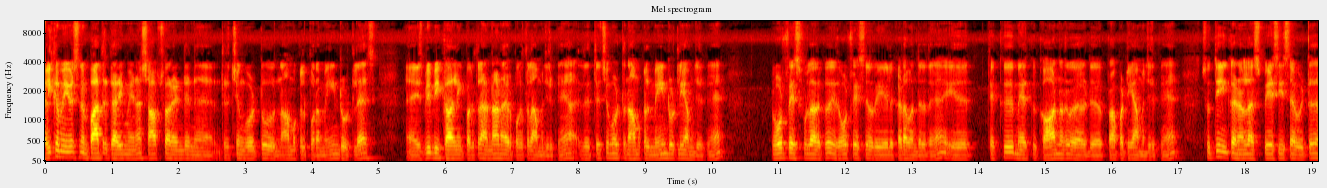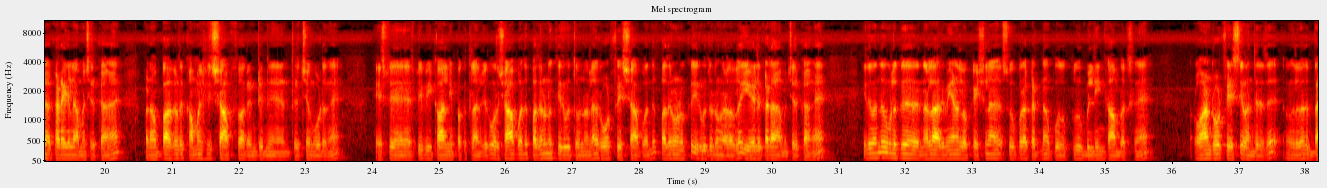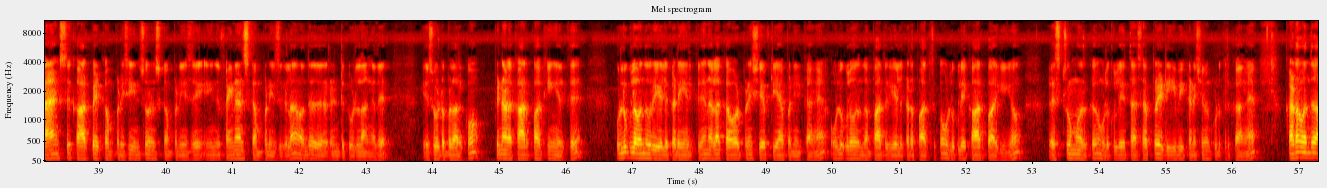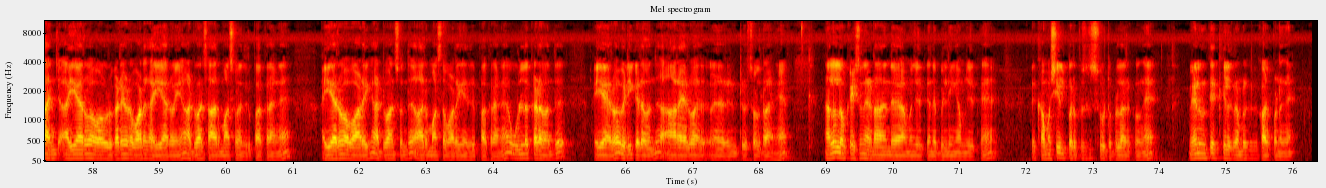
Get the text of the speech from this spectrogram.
Welcome use நம்ம பார்த்துருக்க அருமையான ஷாப் ஃபார் ரெண்டுன்னு திருச்செங்கோடு டு நாமக்கல் போகிற மெயின் ரோட்டில் எஸ்பிபி காலனி பக்கத்தில் அண்ணா நகர் பக்கத்தில் அமைஞ்சிருக்குங்க இது திருச்செங்கோடு டு நாமக்கல் மெயின் ரோட்லேயே அமைஞ்சிருக்குங்க ரோட் ஃபேஸ் ஃபுல்லாக இருக்கும் ரோட் ஃபேஸ் ஒரு ஏழு கடை வந்துடுதுங்க இது தெற்கு மேற்கு கார்னர் ப்ராப்பர்ட்டியாக அமைஞ்சிருக்குங்க சுற்றி நல்லா ஸ்பேசிஸாக விட்டு கடைகள் அமைச்சிருக்காங்க இப்போ நம்ம பார்க்குறது கமர்ஷியல் ஷாப் ஃபார் ரெண்டு திருச்செங்கோடுங்க. எஸ்பி எஸ்பிபி காலனி பக்கத்தில் அமைச்சிருக்கு ஒரு ஷாப் வந்து பதினொன்றுக்கு இருபத்தொன்னில் ரோட் ஃபேஸ் ஷாப் வந்து பதினொன்றுக்கு இருபத்தொன்று அளவில் ஏழு கடை அமைச்சிருக்காங்க. இது வந்து உங்களுக்கு நல்ல அருமையான லொக்கேஷனில் சூப்பராக கட்டின புது புது பில்டிங் காம்ப்ளெக்ஸுங்க ஆன் ரோட் ஃபேஸே வந்துடுது உங்களுக்கு வந்து banks corporate companies insurance companies இங்கே ஃபைனான்ஸ் கம்பெனிஸுக்கெல்லாம் வந்து ரெண்ட்டுக்கு விடலாங்க இது. இது சூட்டபுளாக இருக்கும். பின்னால் கார் பார்க்கிங் இருக்குது உள்ளுக்குள்ளே வந்து ஒரு ஏழு கடையும் இருக்குது நல்லா கவர் பண்ணி சேஃப்டியாக பண்ணியிருக்காங்க உள்ளுக்குள்ளே வந்து பார்த்துருக்க ஏழு கடை பார்த்துருக்கோம். உள்ளுக்குள்ளேயே கார் பார்க்கிங்கும் ரெஸ்ட் ரூமும் இருக்குது உங்களுக்குள்ளேயே த செப்பரேட் இபி கனெக்ஷனும் கொடுத்துருக்காங்க. கடை வந்து அஞ்சு ஐயாயிரரூவா ஒரு கடையோட வாடகை ஐயாயிரரூவாயும் அட்வான்ஸ் ஆறு மாதம் எதிர்பார்க்குறாங்க. ஐயாயிரரூவா வாடகையும் அட்வான்ஸ் வந்து ஆறு மாதம் வாடகையும் எதிர்பார்க்குறாங்க. உள்ள கடை வந்து ஐயாயிரரூவா வெளிக்கடை வந்து ஆறாயிரரூவா சொல்கிறாங்க நல்ல லொக்கேஷன் இடம் இந்த அமைஞ்சிருக்கு இந்த பில்டிங் அமைஞ்சிருக்கு. இது கமர்ஷியல் பர்பஸ்க்கு சூட்டபுளாக இருக்குங்க. மேலும் இருக்க கீழே நம்பருக்கு கால் பண்ணுங்கள்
